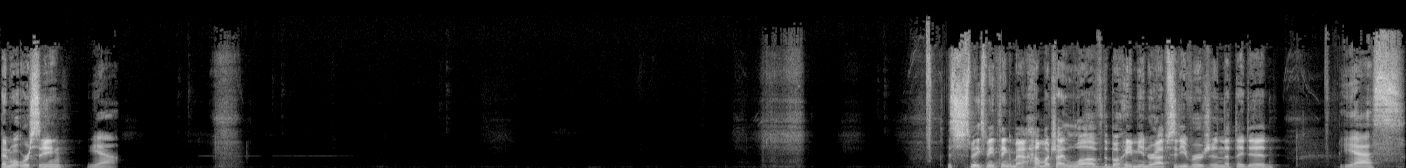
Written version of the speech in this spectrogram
and what we're seeing. Yeah. This just makes me think about how much I love the Bohemian Rhapsody version that they did. Yes.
